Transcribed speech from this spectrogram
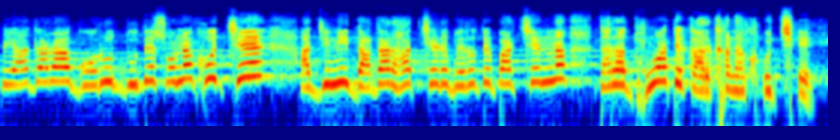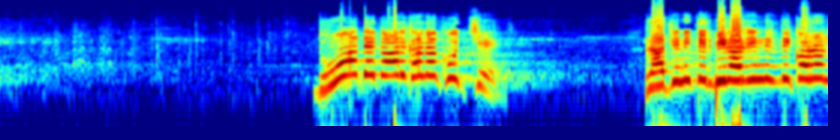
পেয়াদারা গরুর দুধে সোনা খুঁজছে, আর যিনি দাদার হাত ছেড়ে বেরোতে পারছেন না, তারা ধোঁয়াতে কারখানা খুঁজছে। ধোঁয়াতে কারখানা খুঁজছে। রাজনীতির বিরাজনীতিকরণ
